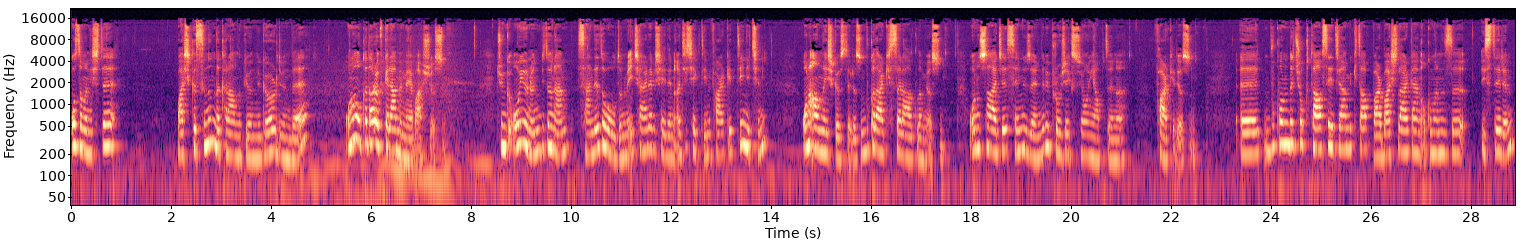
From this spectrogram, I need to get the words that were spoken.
o zaman işte başkasının da karanlık yönünü gördüğünde ona o kadar öfkelenmemeye başlıyorsun. Çünkü o yönün bir dönem sende de olduğunu ve içeride bir şeylerin acı çektiğini fark ettiğin için ona anlayış gösteriyorsun. Bu kadar kişisel algılamıyorsun. Onun sadece senin üzerinde bir projeksiyon yaptığını fark ediyorsun. Ee, bu konuda çok tavsiye edeceğim bir kitap var. Başlarken okumanızı isterim.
